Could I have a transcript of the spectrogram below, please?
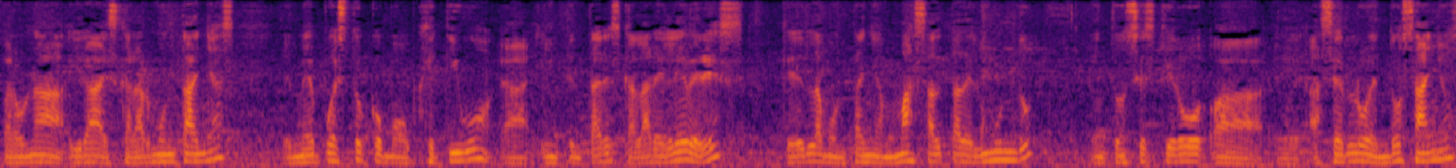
para ir a escalar montañas. Eh, me he puesto como objetivo intentar escalar el Everest, que es la montaña más alta del mundo. Entonces quiero eh, hacerlo en dos años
